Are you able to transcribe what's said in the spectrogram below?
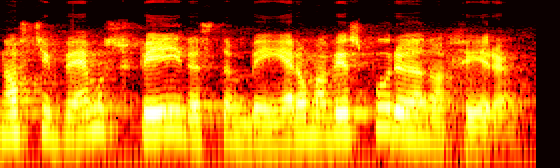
Nós tivemos feiras também, era uma vez por ano a feira.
